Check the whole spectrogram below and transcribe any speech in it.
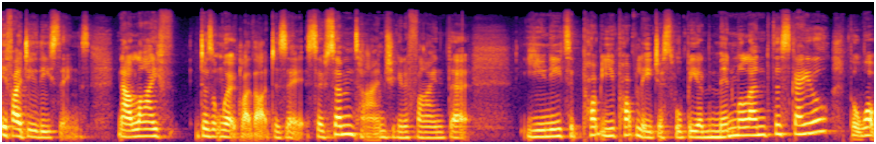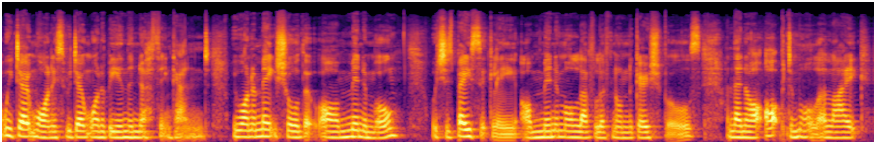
if I do these things. Now, life doesn't work like that, does it? So sometimes you're going to find that you need to probably you probably just will be on the minimal end of the scale but what we don't want is we don't want to be in the nothing end we want to make sure that our minimal which is basically our minimal level of non-negotiables and then our optimal are like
